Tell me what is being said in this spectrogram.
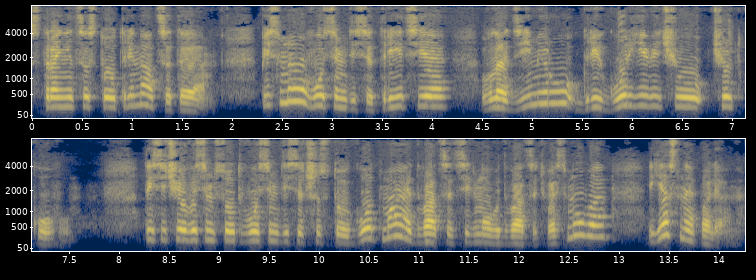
страница 113, письмо 83 Владимиру Григорьевичу Черткову. 1886 год, мая 27-28, Ясная Поляна.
